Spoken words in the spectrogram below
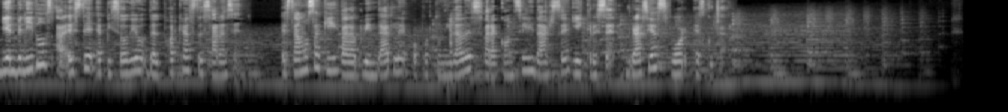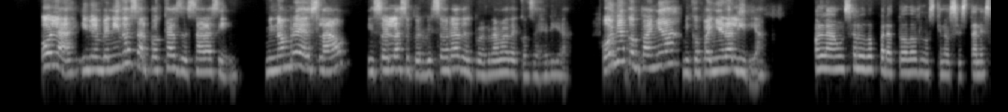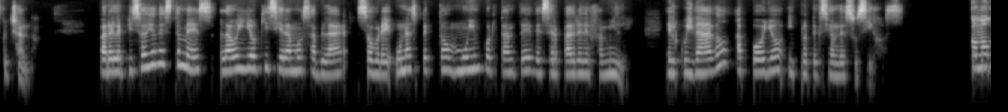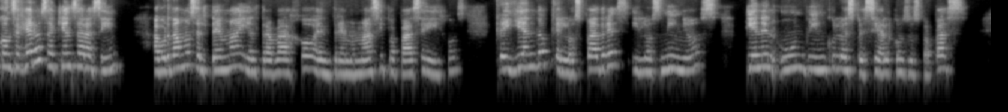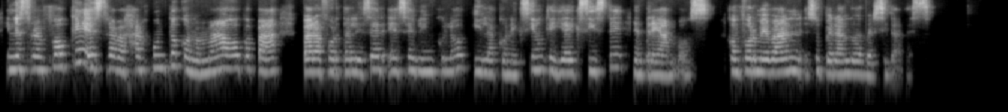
Bienvenidos a este episodio del podcast de Sara Zen. Estamos aquí para brindarle oportunidades para consolidarse y crecer. Gracias por escuchar. Hola y bienvenidos al podcast de Sara Zen. Mi nombre es Lau y soy la supervisora del programa de consejería. Hoy me acompaña mi compañera Lidia. Hola, un saludo para todos los que nos están escuchando. Para el episodio de este mes, Lau y yo quisiéramos hablar sobre un aspecto muy importante de ser padre de familia, el cuidado, apoyo y protección de sus hijos. Como consejeros aquí en Saracín, abordamos el tema y el trabajo entre mamás y papás e hijos, creyendo que los padres y los niños tienen un vínculo especial con sus papás y nuestro enfoque es trabajar junto con mamá o papá para fortalecer ese vínculo y la conexión que ya existe entre ambos conforme van superando adversidades.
